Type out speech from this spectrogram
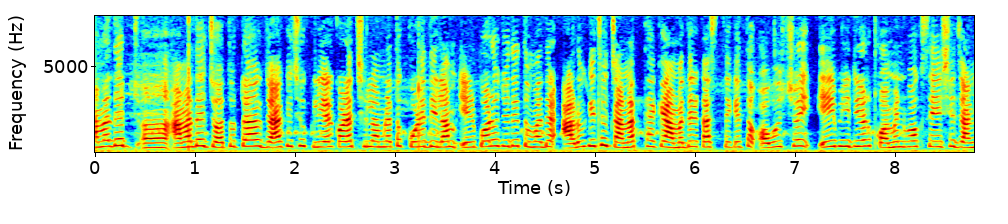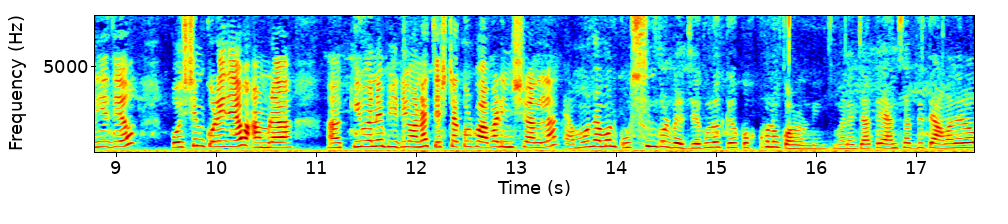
আমাদের আমাদের যতটা যা কিছু ক্লিয়ার করার ছিল আমরা তো করে দিলাম। এরপরেও যদি তোমাদের আরও কিছু জানার থাকে আমাদের কাছ থেকে তো অবশ্যই এই ভিডিওর কমেন্ট বক্সে এসে জানিয়ে যেও কোশ্চেন করে যেও। আমরা কিউএনএ ভিডিও আনার চেষ্টা করব আবার ইনশাল্লাহ এমন এমন কোশ্চিন করবে যেগুলো কেউ কখনো করনি। মানে যাতে অ্যান্সার দিতে আমাদেরও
